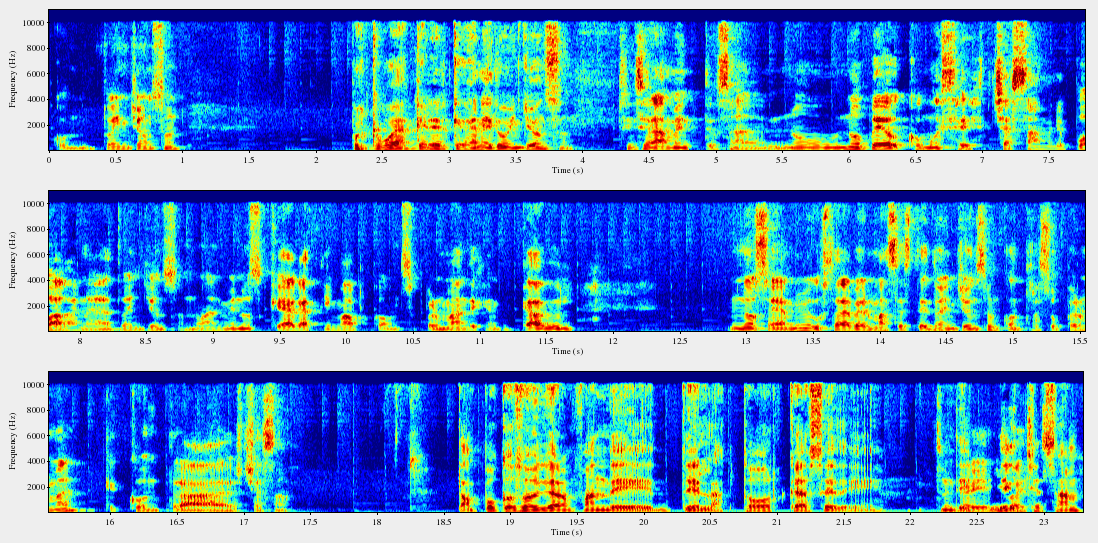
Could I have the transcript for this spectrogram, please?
con Dwayne Johnson porque voy a querer que gane Dwayne Johnson, sinceramente. O sea, no, no veo cómo ese Shazam le pueda ganar a Dwayne Johnson, ¿no? Al menos que haga team up con Superman de Henry Cavill. No sé, a mí me gustaría ver más este Dwayne Johnson contra Superman que contra Shazam. Tampoco soy gran fan de, del actor que hace de, de, Shazam.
